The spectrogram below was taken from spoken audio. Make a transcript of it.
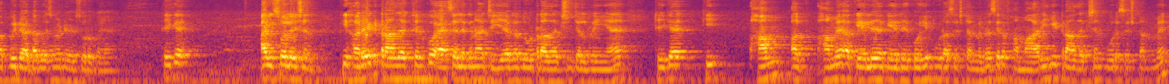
अब भी डाटाबेस में डेढ़ सौ रुपए हैं। ठीक है? आइसोलेशन कि हर एक ट्रांजैक्शन को ऐसे लगना चाहिए, अगर दो ट्रांजैक्शन चल रही हैं, ठीक है, कि हम हमें अकेले अकेले को ही पूरा सिस्टम मिल रहा है, सिर्फ़ हमारी ही ट्रांजैक्शन पूरे सिस्टम में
